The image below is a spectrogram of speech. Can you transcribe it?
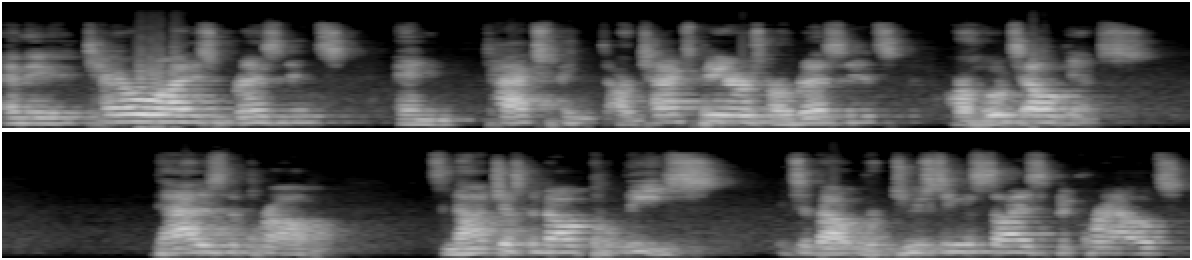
and they terrorize residents and tax, our taxpayers, our residents, our hotel guests. That is the problem. It's not just about police, it's about reducing the size of the crowds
